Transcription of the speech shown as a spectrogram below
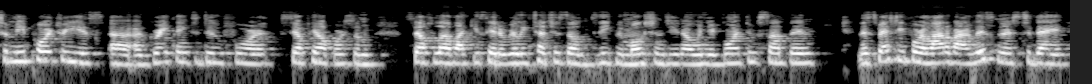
to me, poetry is a, a great thing to do for self help or some self love. Like you said, it really touches those deep emotions. You know, when you're going through something, and especially for a lot of our listeners today,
